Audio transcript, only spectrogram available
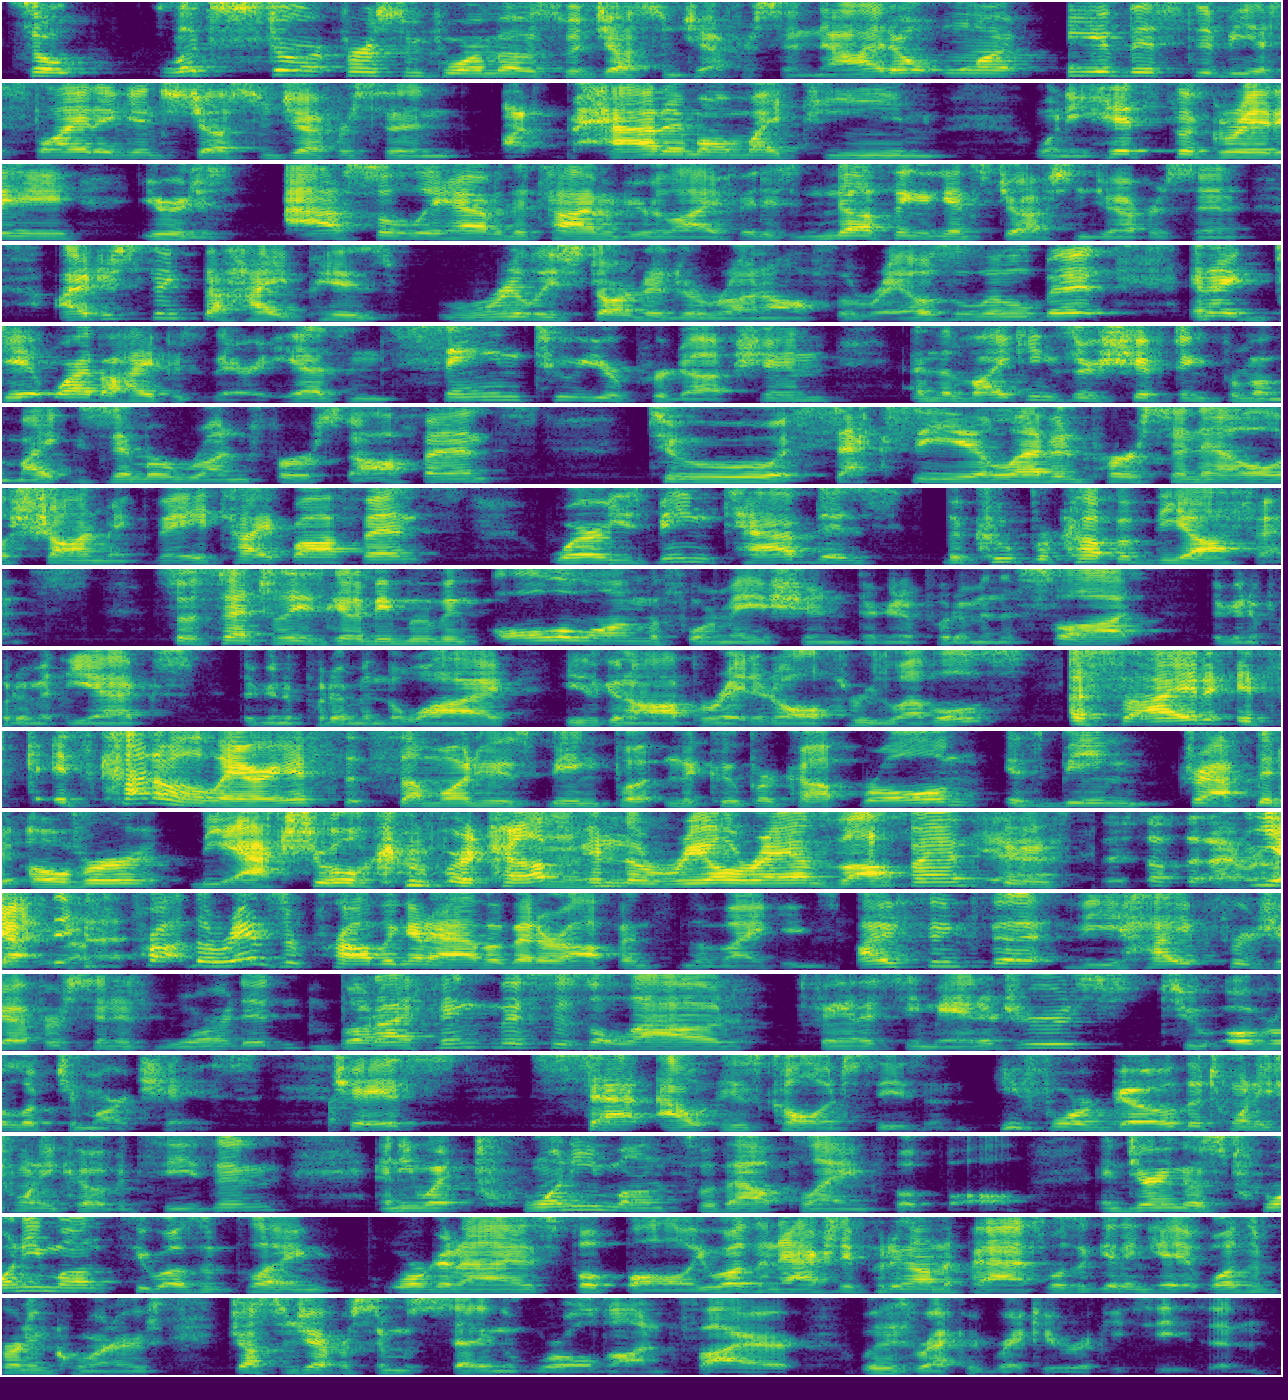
So let's start first and foremost with Justin Jefferson. Now, I don't want any of this to be a slight against Justin Jefferson. I've had him on my team. When he hits the Griddy, you're just absolutely having the time of your life. It is nothing against Justin Jefferson. I just think the hype has really started to run off the rails a little bit. And I get why the hype is there. He has insane two year production, and the Vikings are shifting from a Mike Zimmer run first offense to a sexy 11 personnel Sean McVay type offense where he's being tabbed as the Cooper Kupp of the offense. So essentially, he's going to be moving all along the formation. They're going to put him in the slot. They're going to put him at the X. They're going to put him in the Y. He's going to operate at all three levels. Aside, it's it's kind of hilarious that someone who's being put in the Cooper Kupp role is being drafted over the actual Cooper Kupp in Mhm. the real Rams offense. Yeah, Who's there's something I yeah, pro- the Rams are probably going to have a better offense than the Vikings. I think that the hype for Jefferson is warranted, but I think this has allowed fantasy managers to overlook Ja'Marr Chase. Chase sat out his college season. He forego the 2020 COVID season and he went 20 months without playing football. And during those 20 months, he wasn't playing organized football. He wasn't actually putting on the pads, wasn't getting hit, wasn't burning corners. Justin Jefferson was setting the world on fire with his record breaking rookie season.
